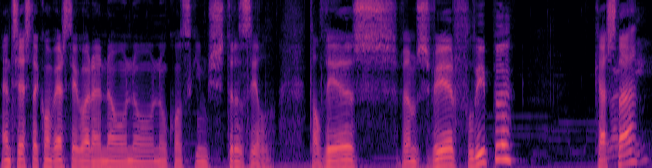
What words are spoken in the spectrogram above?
antes desta conversa e agora não, não, não conseguimos trazê-lo. Talvez. Vamos ver, Filipe. Cá está? Sim.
